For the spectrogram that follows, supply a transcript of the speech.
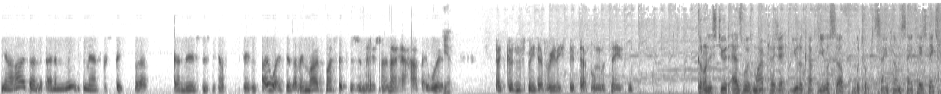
you know, I have an, an immense amount of respect for our nurses and health professionals. I always did. I mean, my, my sister's a nurse, and I know how hard they work. Yep. But goodness me, they've really stepped up when we've needed them. Good on you, Stuart. As was my pleasure. You look after yourself. We'll talk to the same time, same place next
